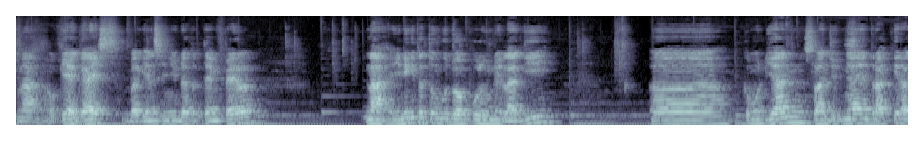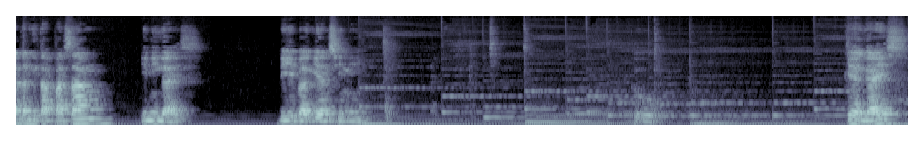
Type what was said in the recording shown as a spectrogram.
Nah, oke okay ya guys, bagian sini udah tertempel. Nah, ini kita tunggu 20 menit lagi. Uh, kemudian selanjutnya yang terakhir akan kita pasang ini guys. Di bagian sini. Oke okay ya guys,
